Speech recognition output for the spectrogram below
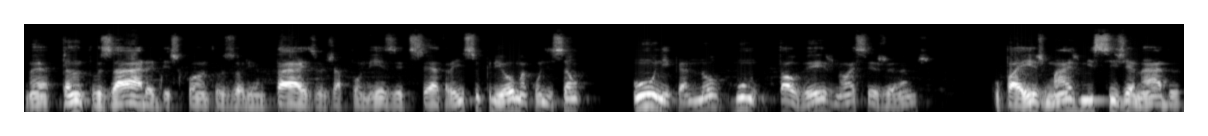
né? tanto os árabes quanto os orientais, os japoneses, etc. Isso criou uma condição única no mundo. Talvez nós sejamos o país mais miscigenado,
